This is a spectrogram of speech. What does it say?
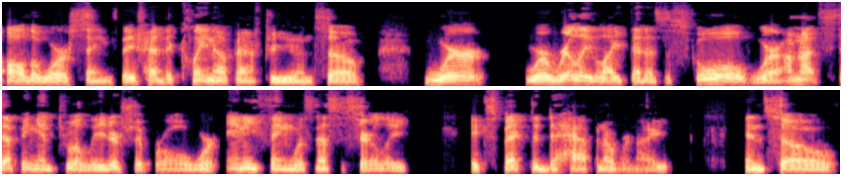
all the worst things. They've had to clean up after you, and so we're we're really like that as a school where I'm not stepping into a leadership role where anything was necessarily expected to happen overnight. And so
